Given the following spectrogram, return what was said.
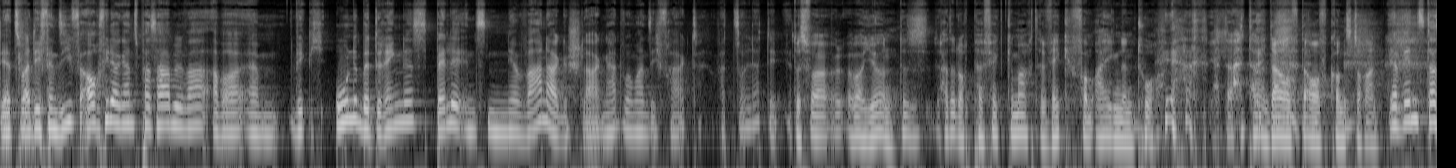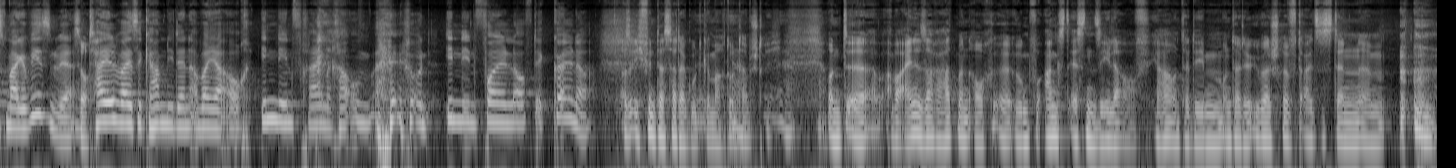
der zwar defensiv auch wieder ganz passabel war, aber ähm, wirklich ohne Bedrängnis Bälle ins Nirvana geschlagen hat, wo man sich fragt, was soll das denn jetzt? Das war aber Jörn, das ist, hat er doch perfekt gemacht, weg vom eigenen Tor. Ja. ja da, da, darauf darauf kommt es doch an. Ja, wenn es das mal gewesen wäre. So. Teilweise kamen die dann aber ja auch in den freien Raum und in den vollen Lauf der Kölner. Also ich finde, das hat er gut gemacht, ja. unterm Strich. Ja. Und äh, aber eine Sache hat man auch irgendwo Angst essen, Seele auf, ja, unter dem, unter der Überschrift, als es dann ähm,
